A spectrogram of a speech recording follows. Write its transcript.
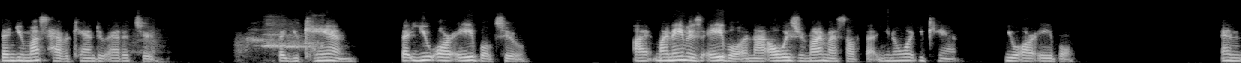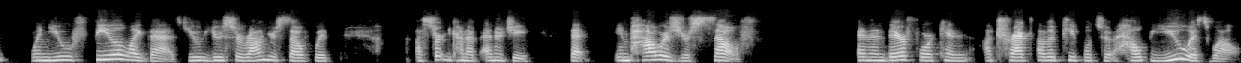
then you must have a can do attitude. That you can, that you are able to. I, my name is Able, and I always remind myself that, you know what, you can, you are able. And when you feel like that, you you surround yourself with a certain kind of energy that empowers yourself and then therefore can attract other people to help you as well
